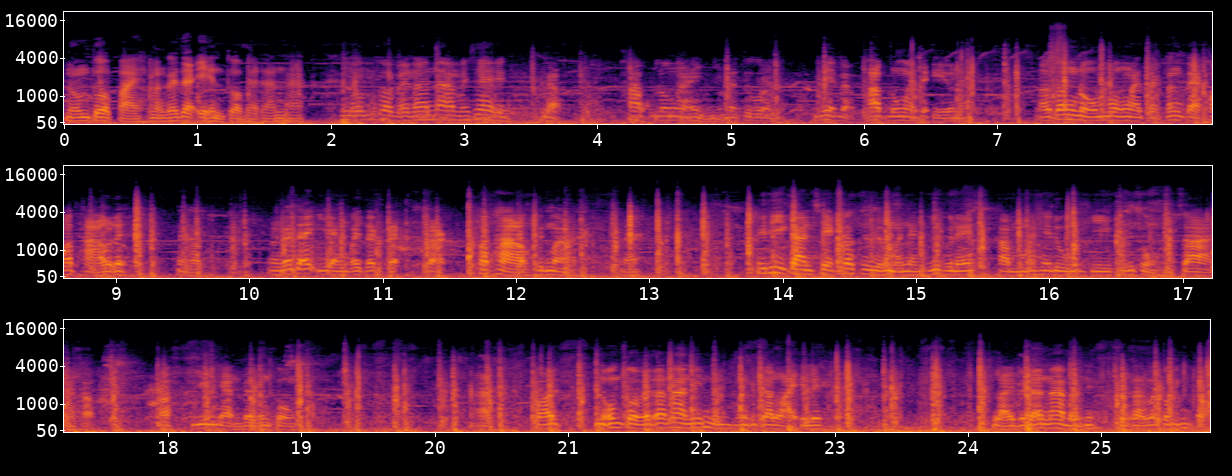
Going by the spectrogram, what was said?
โน้มตัวไปมันก็จะเอ็นตัวไปด้านหน้าโน้มตัวไปด้านหน้าไม่ใช่แบบพับลงมาอย่างนี้นะทุกคนไม่ใช่แบบพับลงมาจากเอวนะเราต้องโน้มลงมาจากตั้งแต่ข้อเท้าเลยนะครับ มันก็จะเอียงไปจากแต่จากข้อเท้าขึ้นมานะ วิธีการเช็คก็คือเหมือนอย่างที่คุณเนสทำมาให้ดูเมื่อกี้คือส่งพิซซ่านะครับก็ยื่นแขนไปตรงๆอะพอโน้มตัวไปด้านหน้านิดนึงมันก็จะไหลเลย ไหลไปด้านหน้าแบบนี้เสร็จแล้วเราก็วิ่งต่อ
